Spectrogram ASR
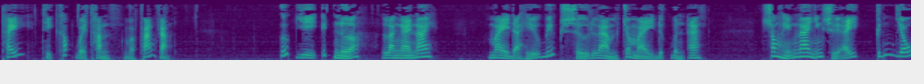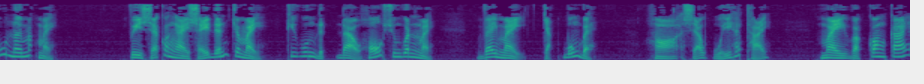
thấy thì khóc về thành và phán rằng: Ước gì ít nữa là ngày nay mày đã hiểu biết sự làm cho mày được bình an. Song hiện nay những sự ấy kín giấu nơi mắt mày. Vì sẽ có ngày xảy đến cho mày khi quân địch đào hố xung quanh mày, vây mày chặt bốn bề. Họ sẽ quỷ hết thải, mày và con cái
